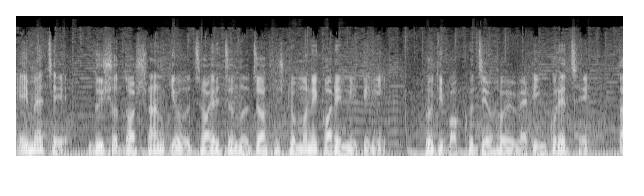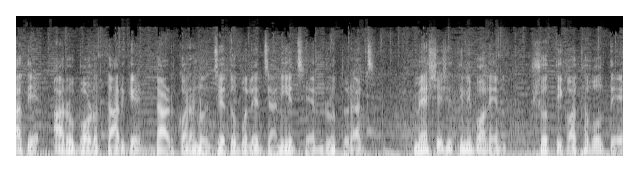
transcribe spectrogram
এই ম্যাচে দুইশ দশ রানকেও জয়ের জন্য যথেষ্ট মনে করেননি তিনি। প্রতিপক্ষ যেভাবে ব্যাটিং করেছে, তাতে আরও বড় টার্গেট দাঁড় করানো যেত বলে জানিয়েছেন ঋতুরাজ। ম্যাচ শেষে তিনি বলেন, সত্যি কথা বলতে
